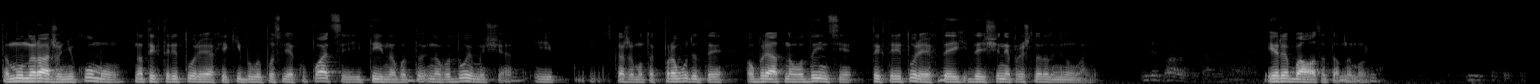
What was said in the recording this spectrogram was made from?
Тому не раджу нікому на тих територіях, які були після окупації, йти на водой- на водоймище і, скажімо так, проводити обряд наодинці в тих територіях, де, де ще не пройшли розмінування. І рибалити там не можна. І рибалити там не можна. І статистика.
